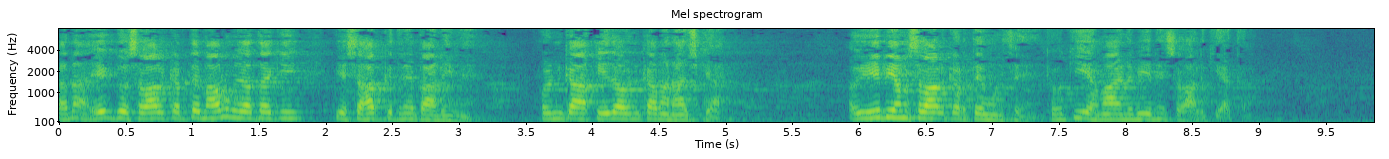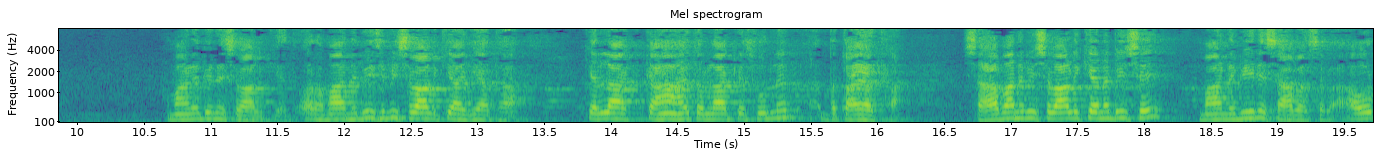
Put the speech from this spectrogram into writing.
ہے نا؟ ایک دو سوال کرتے معلوم ہو جاتا ہے کہ یہ صاحب کتنے پانی میں اور ان کا عقیدہ، ان کا مناج کیا ہے۔ اور یہ بھی ہم سوال کرتے ہیں ان سے، کیونکہ ہمارے نبی نے سوال کیا تھا۔ ہمارے نبی نے سوال کیا تھا۔ اور ہمارے نبی سے بھی سوال کیا گیا تھا کہ اللہ کہاں ہے تو اللہ کے رسول نے بتایا تھا۔ صحابہ نے بھی سوال کیا نبی سے، ہمارے نبی نے صحابہ سوال، اور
